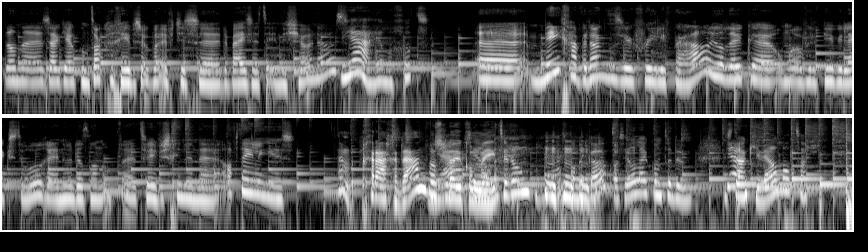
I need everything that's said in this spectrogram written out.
Dan uh, zou ik jouw contactgegevens ook wel eventjes erbij zetten in de show notes. Ja, helemaal goed. Uh, mega bedankt natuurlijk voor jullie verhaal. Heel leuk om over de Vier Relax te horen en hoe dat dan op twee verschillende afdelingen is. Nou, graag gedaan. Was leuk om mee te doen. Ja, vond ik ook. Was heel leuk om te doen. Dus ja. dankjewel Lotte.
